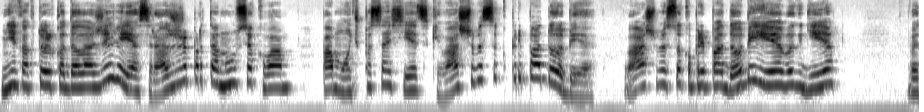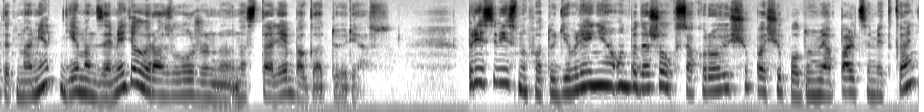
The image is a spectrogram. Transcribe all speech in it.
Мне как только доложили, я сразу же портанулся к вам. Помочь по-соседски, ваше высокопреподобие! Ваше высокопреподобие, вы где?» В этот момент демон заметил разложенную на столе богатую рясу. Присвистнув от удивления, он подошел к сокровищу, пощупал двумя пальцами ткань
